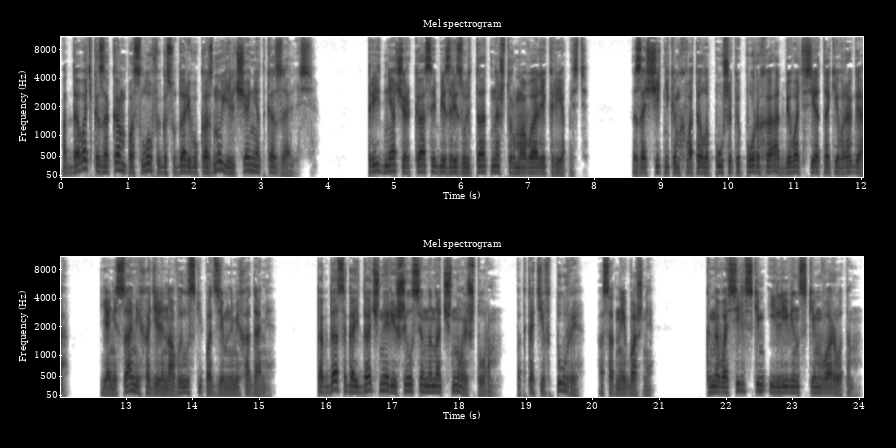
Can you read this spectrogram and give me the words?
Отдавать казакам послов и государеву казну ельчане отказались. Три дня черкасы безрезультатно штурмовали крепость. Защитникам хватало пушек и пороха отбивать все атаки врага, и они сами ходили на вылазки подземными ходами. Тогда Сагайдачный решился на ночной штурм, подкатив туры, осадные башни, к Новосильским и Ливенским воротам.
